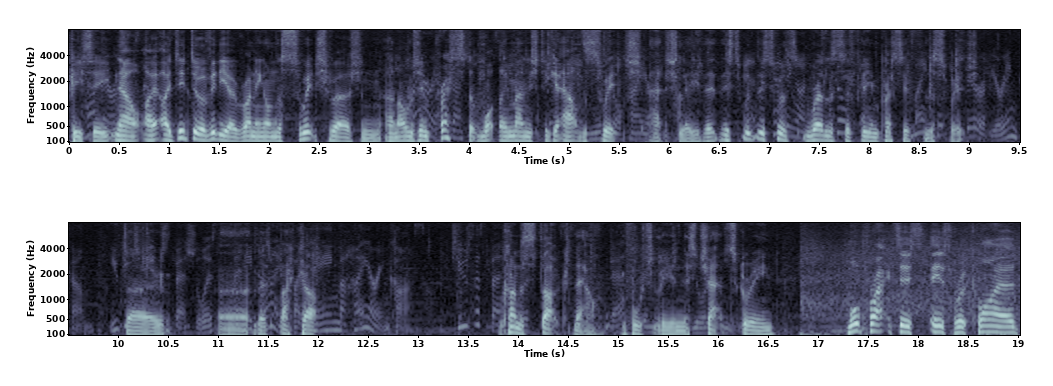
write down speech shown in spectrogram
PC. Now, I, I, did do a video running on the Switch version, and I was impressed at what they managed to get out of the Switch, actually. This, this was relatively impressive for the Switch. So, uh, let's back up. I'm kind of stuck now, unfortunately, in this chat screen. More practice is required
